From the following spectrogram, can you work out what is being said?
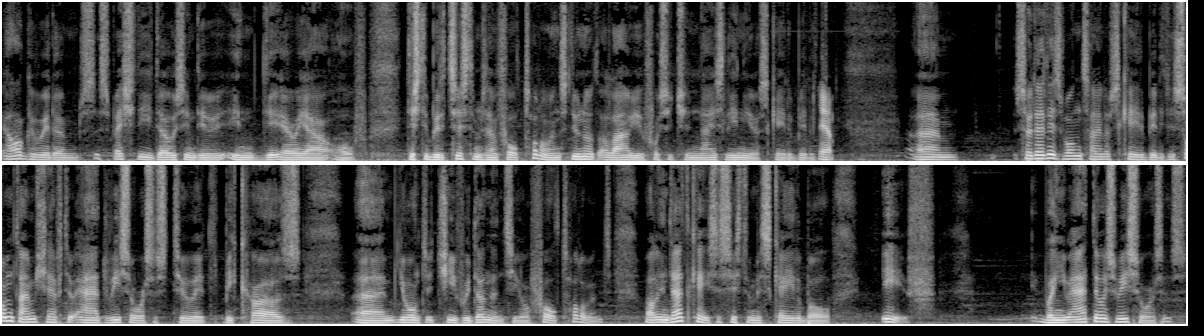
algorithms, especially those in the in the area of distributed systems and fault tolerance, do not allow you for such a nice linear scalability. Yep. Um, so that is one side of scalability. Sometimes you have to add resources to it because um, you want to achieve redundancy or fault tolerance. Well, in that case, the system is scalable if, when you add those resources,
